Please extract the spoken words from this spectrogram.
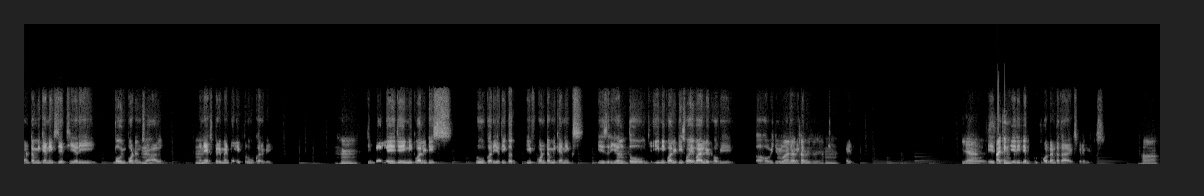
ક્વોન્ટમ મિકેનિક્સ જે થિયરી બહુ ઇમ્પોર્ટન્ટ છે હાલ એને એક્સપેરિમેન્ટલી પ્રૂવ કરવી. જે પહેલે જે ઇનઇક્વાલિટીઝ પ્રૂવ કરી હતી કે if quantum mechanics is real તો જે ઇનઇક્વાલિટીઝ હોય વાયોલેટ હોવી હોવી જોઈએ. વાયોલેટ હોવી જોઈએ યા આઈ થિંક એ રીતે ઇમ્પોર્ટન્ટ હતા એક્સપેરિમેન્ટ્સ હા.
